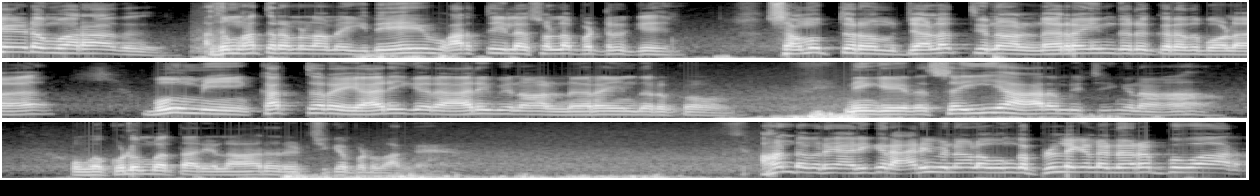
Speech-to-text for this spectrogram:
கேடும் வராது. அது மாத்திரமில்லாம இதே வார்த்தையில சொல்லப்பட்டிருக்கு. சமுத்திரம் ஜலத்தினால் நிறைந்திருக்கிறது போல பூமி கர்த்தரை அறிகிற அறிவினால் நிறைந்திருக்கும். நீங்கள் இதை செய்ய ஆரம்பிச்சிங்கன்னா உங்கள் குடும்பத்தார் எல்லாரும் ரட்சிக்கப்படுவாங்க. ஆண்டவரை அறிகிற அறிவினால உங்கள் பிள்ளைகளை நிரப்புவார்.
